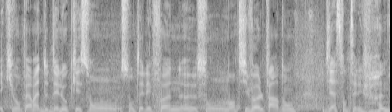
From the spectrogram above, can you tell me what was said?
et qui vont permettre de déloquer son, téléphone, euh, son antivol, pardon, via son téléphone.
